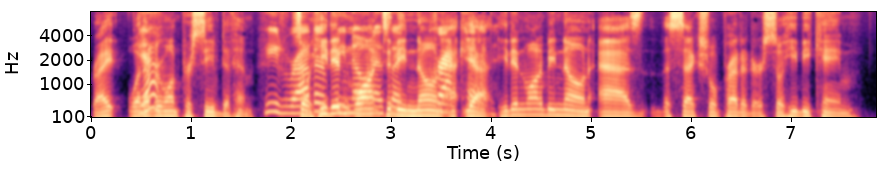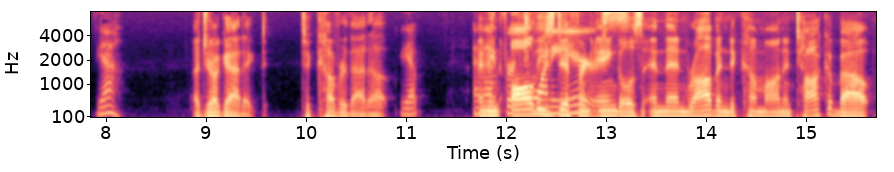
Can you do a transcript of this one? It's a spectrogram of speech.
right? What Yeah. everyone perceived of him. He'd so rather he be didn't known want as to be known. a- yeah, he didn't want to be known as the sexual predator. So he became yeah. a drug addict to cover that up. Yep. I And then mean, all these different years- angles, and then Robin to come on and talk about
